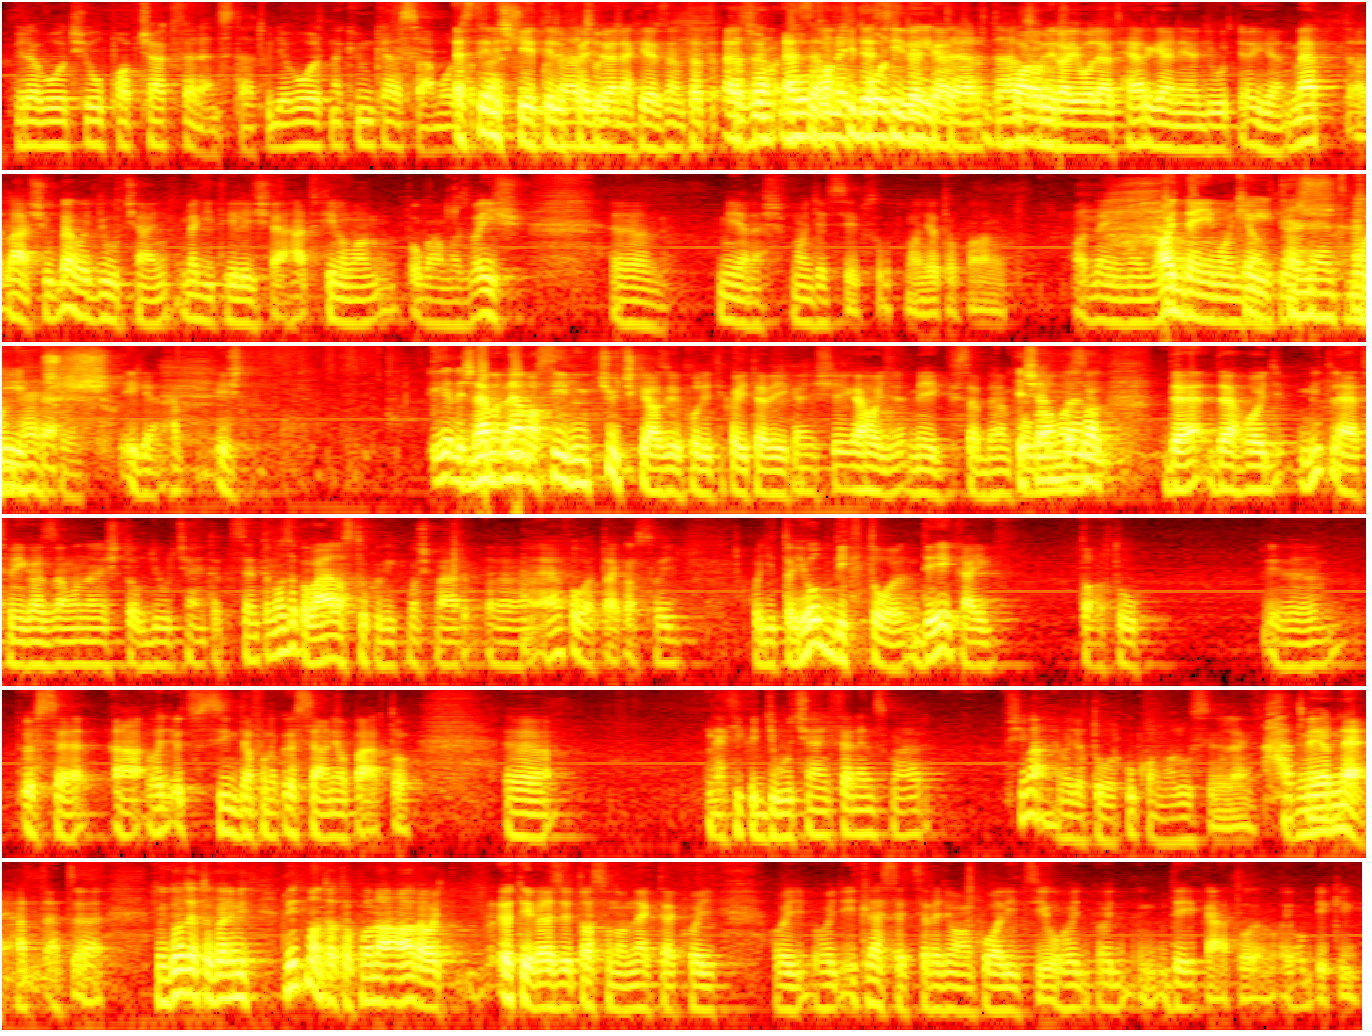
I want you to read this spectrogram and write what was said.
Mire volt jó Papcsák Ferenc. Tehát ugye volt nekünk elszámoltatás. Ezt én is két élő fegyvernek érzem. Tehát ezzel, ezzel van a Fidesz híveket baromira jól lehet hergelni a Gyurcsány. Igen, mert lássuk be, hogy Gyurcsány megítélése, hát finoman fogalmazva is, milyenes, mondj egy szép szót, mondjatok valamit. Hadd ne én mondjam. Hadd ne én mondjam. Kétes. Kétes. Igen, hát, és igen, és nem, ebben... nem a szívünk csücske az ő politikai tevékenysége, hogy még szebben fogalmazzak, ebben... de, de hogy mit lehet még azzal mondani, stop Gyurcsány? Tehát szerintem azok a választók, akik most már elfogadták azt, hogy, hogy itt a Jobbiktól DK-ig tartó össze, vagy szinten fognak összeállni a pártok, nekik a Gyurcsány Ferenc már simán nem vagy a torkukon valószínűleg. Hát miért mi? ne? Hát, hát, most gondoljatok bele, mit, mit mondhatok volna arra, hogy öt évvel ezelőtt azt mondom nektek, hogy, hogy, hogy itt lesz egyszer egy olyan koalíció, hogy, hogy DK-tól a Jobbikig.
